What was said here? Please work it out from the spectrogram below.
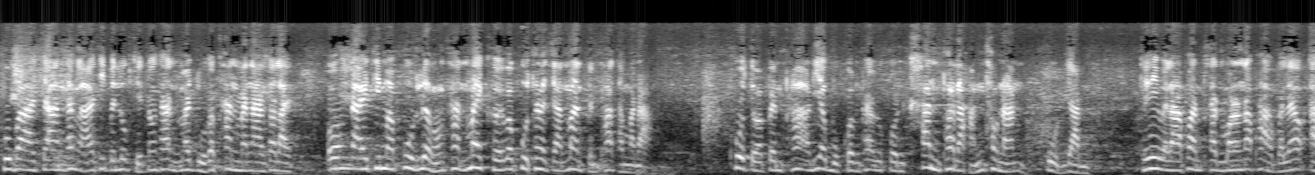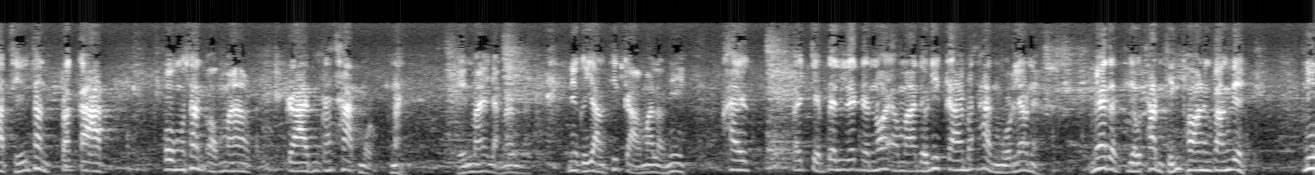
ครูบาอาจารย์ทั้งหลายที่เป็นลูกศิษย์ของท่านมาอยู่กับท่านมานานเท่าไหร่องค์ใดที่มาพูดเรื่องของท่านไม่เคยว่าพูดท่านอาจารย์มั่นเป็นพระธรรมดาพูดแต่ว่าเป็นพระอริยบุคคลพระบุคคลขั้นพระอรหันต์เท่านั้นพูดยันทีนี้เวลาพ่อท่านมรณภาพไปแล้วอัฐิท่านประกาศ องค์ท่านออกมากลายเป็นพระธาตุหมดนั่นเห็นไหมอย่างนั้นเลยนี่ก็อย่างที่กล่าวมาเหล่านี้ ใคร ไปเจ็บได้เล็กได้น้อยเอามาเดี๋ยวนี้กลายพระธาตุหมดแล้วเนี่ยแม้แต่เดี๋ยวท่านสิงห์ทองฟังดินี่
